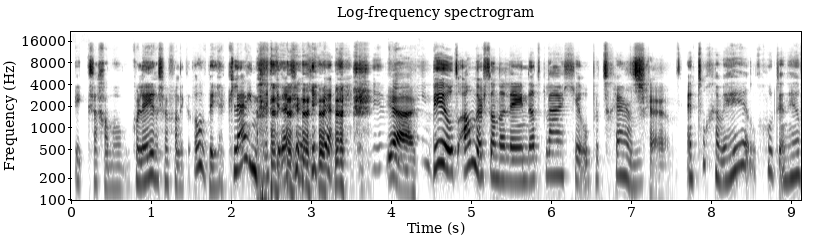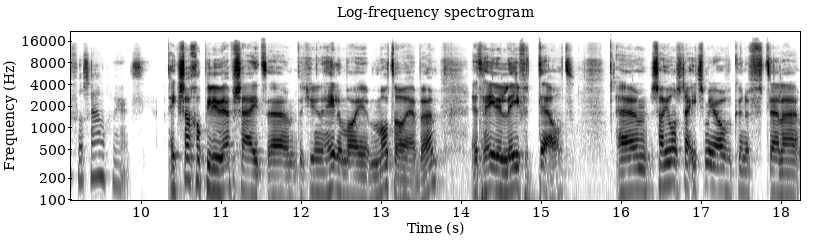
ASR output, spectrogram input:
ik zag allemaal collega's waarvan ik, oh, ben je klein? Je, ja. Een beeld anders dan alleen dat plaatje op het scherm. Scherp. En toch hebben we heel goed en heel veel samengewerkt. Ik zag op jullie website ehm, dat jullie een hele mooie motto hebben. Het hele leven telt. Ehm, zou je ons daar iets meer over kunnen vertellen?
